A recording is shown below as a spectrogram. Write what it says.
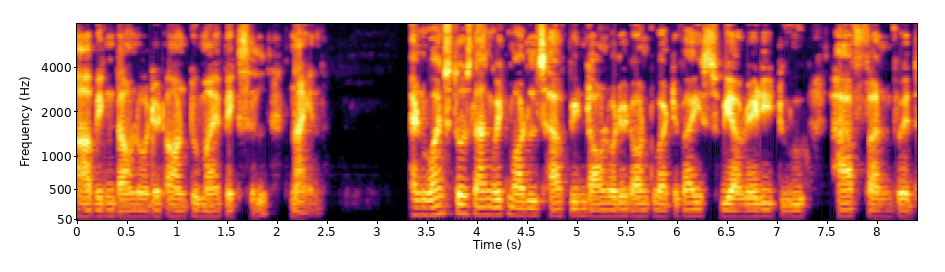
are being downloaded onto my pixel 9 and once those language models have been downloaded onto our device, we are ready to have fun with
